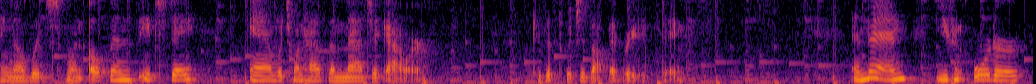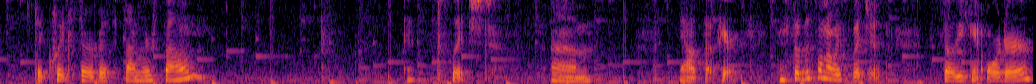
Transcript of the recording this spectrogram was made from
you know, which one opens each day, and which one has the magic hour, because it switches off every day. And then you can order the quick service from your phone. It's switched. Um, now it's up here. And so this one always switches. So you can order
